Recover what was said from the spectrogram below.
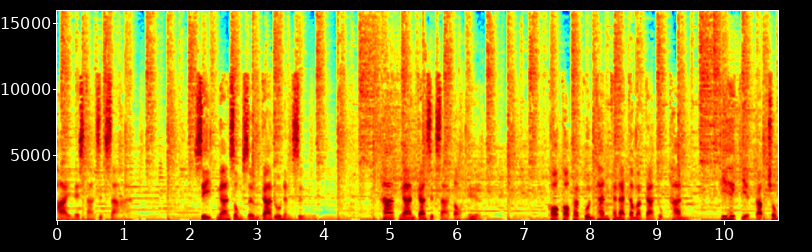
ภายในสถานศึกษา 4. งานส่งเสริมการรู้หนังสือ 5. งานการศึกษาต่อเนื่อง ขอขอบพระคุณท่านคณะกรรมการทุกท่าน ที่ให้เกียรติรับชม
